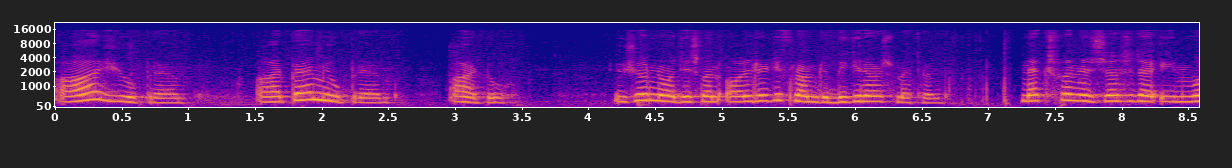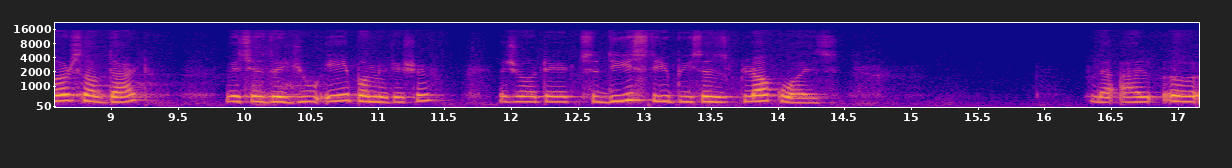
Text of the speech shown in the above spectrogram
r u prime r prime u prime r2 you should know this one already from the beginner's method. Next one is just the inverse of that which is the ua permutation which rotates these three pieces clockwise. The, uh,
